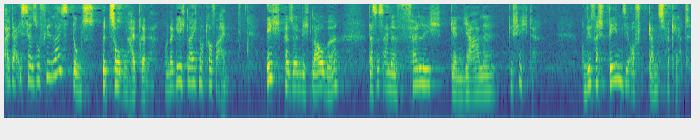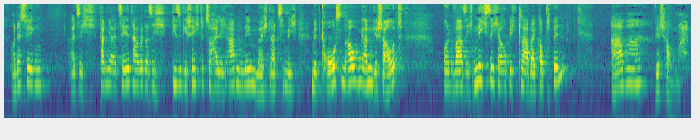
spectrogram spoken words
Weil da ist ja so viel Leistungsbezogenheit drin. Und da gehe ich gleich noch drauf ein. Ich persönlich glaube, das ist eine völlig geniale Geschichte. Und wir verstehen sie oft ganz verkehrt. Und deswegen, als ich Tanja erzählt habe, dass ich diese Geschichte zu Heiligabend nehmen möchte, hat sie mich mit großen Augen angeschaut und war sich nicht sicher, ob ich klar bei Kopf bin. Aber wir schauen mal.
